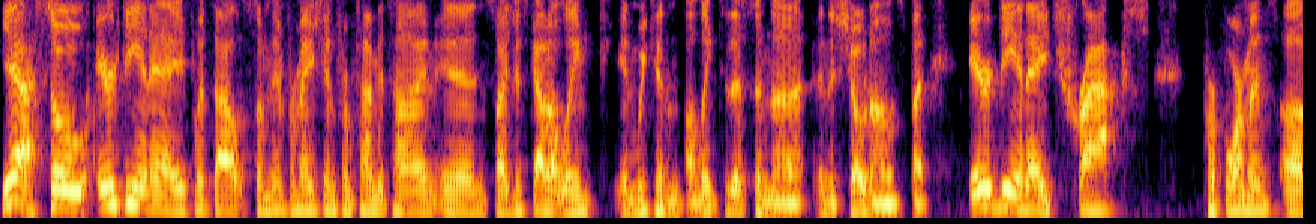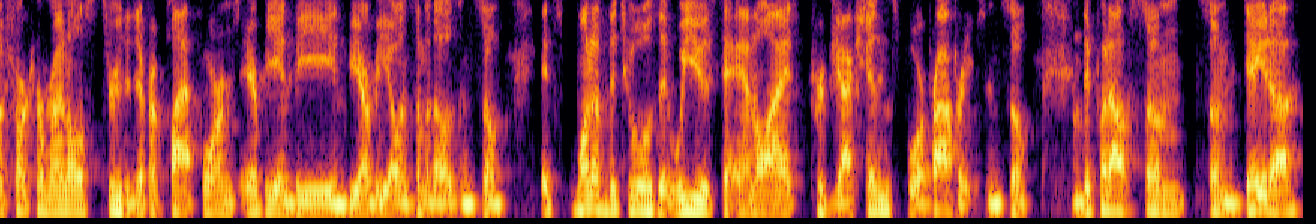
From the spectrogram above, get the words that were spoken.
Yeah, so AirDNA puts out some information from time to time, and so I just got a link, and we can a link to this in the in the show notes. But AirDNA tracks performance of short-term rentals through the different platforms, Airbnb and VRBO, and some of those. And so it's one of the tools that we use to analyze projections for properties. And so they put out some some data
